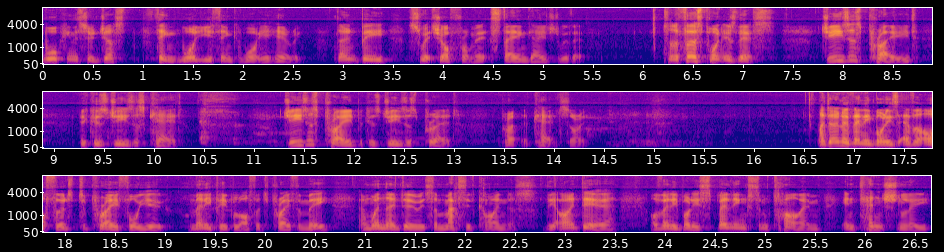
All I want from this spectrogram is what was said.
walking this through, just think what do you think of what you're hearing. Don't be switch off from it, stay engaged with it. So the first point is this Jesus prayed because Jesus cared. Jesus prayed because Jesus prayed, cared, sorry. I don't know if anybody's ever offered to pray for you. Many people offer to pray for me, and when they do, it's a massive kindness. The idea of anybody spending some time intentionally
